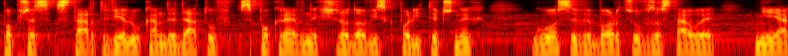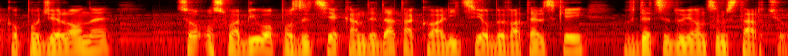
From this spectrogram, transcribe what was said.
Poprzez start wielu kandydatów z pokrewnych środowisk politycznych, głosy wyborców zostały niejako podzielone, co osłabiło pozycję kandydata Koalicji Obywatelskiej w decydującym starciu.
